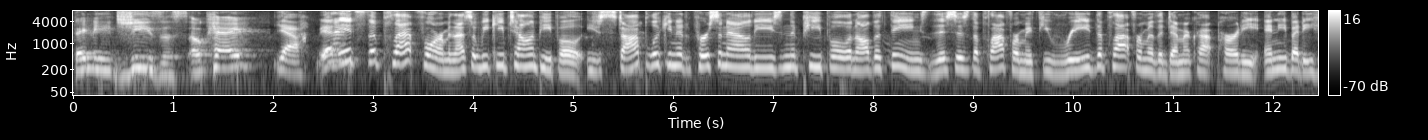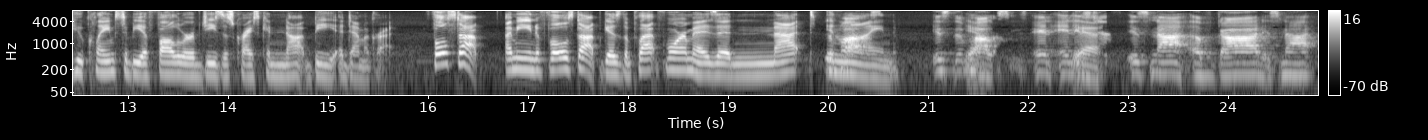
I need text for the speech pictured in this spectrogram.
they need Jesus. Okay. Yeah, and it's the platform, and that's what we keep telling people. You stop looking at the personalities and the people and all the things. This is the platform. If you read the platform of the Democrat Party, anybody who claims to be a follower of Jesus Christ cannot be a Democrat. Full stop. I mean, full stop, because the platform is a not the in policy. line. It's the yeah. policies, and and yeah. it's just it's not of God. It's not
